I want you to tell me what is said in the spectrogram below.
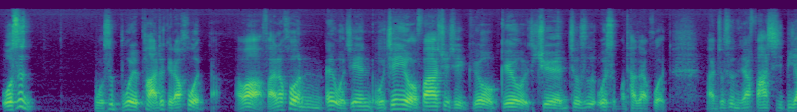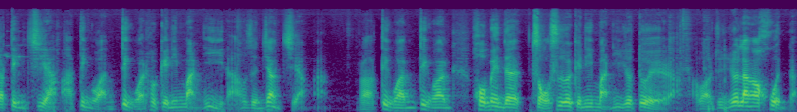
我是。我是不会怕，就给他混的，好不好？反正混，哎，我今天我今天有发讯息给我给我学员，就是为什么他在混啊？就是人家发 C B 要定价嘛，定完定完会给你满意的，或者你这样讲啊，啊，定完定完后面的走势会给你满意就对了，好不好？就你就让他混的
